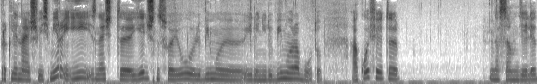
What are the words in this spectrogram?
проклинаешь весь мир и, значит, э, едешь на свою любимую или нелюбимую работу. А кофе это на самом деле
